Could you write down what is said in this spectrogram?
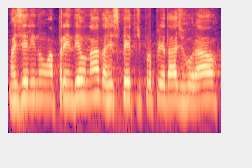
mas ele não aprendeu nada a respeito de propriedade rural.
